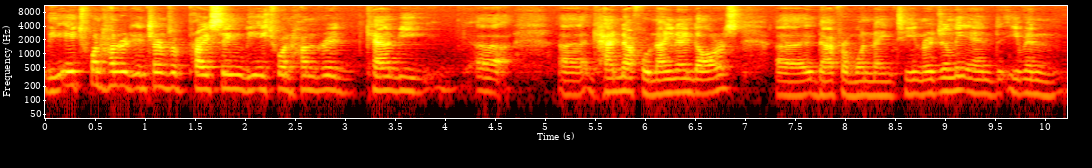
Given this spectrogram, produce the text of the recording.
the H100 in terms of pricing the H100 can be uh, uh, had now for $99 uh, down from 119 originally and even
